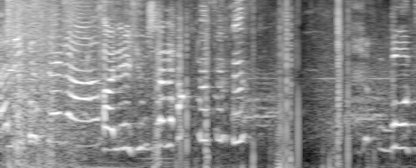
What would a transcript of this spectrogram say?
Aleykümselam. Aleykümselam. Bot.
